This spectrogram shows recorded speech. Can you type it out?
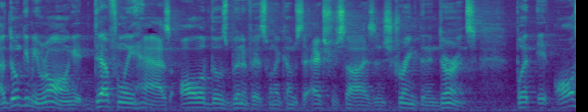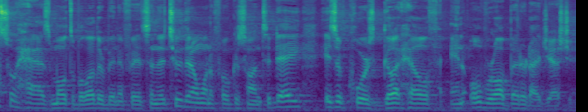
Now, don't get me wrong, it definitely has all of those benefits when it comes to exercise and strength and endurance, but it also has multiple other benefits. And the two that I wanna focus on today is, of course, gut health and overall better digestion.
